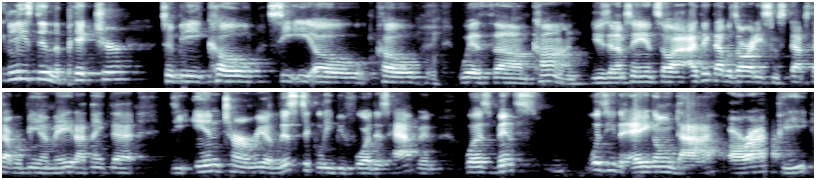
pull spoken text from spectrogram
at least in the picture, to be co CEO, co with um, Khan. You see what I'm saying? So I, I think that was already some steps that were being made. I think that the intern realistically before this happened was Vince was either A gonna die, RIP,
